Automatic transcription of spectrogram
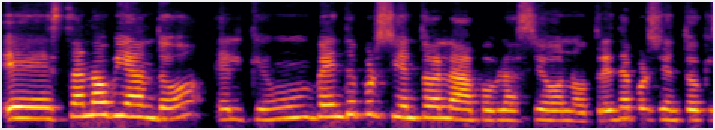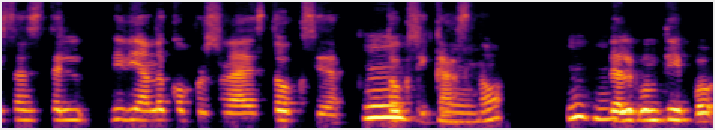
eh, están obviando el que un 20% de la población o 30% quizás esté lidiando con personalidades tóxicas, ¿no? De algún tipo.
